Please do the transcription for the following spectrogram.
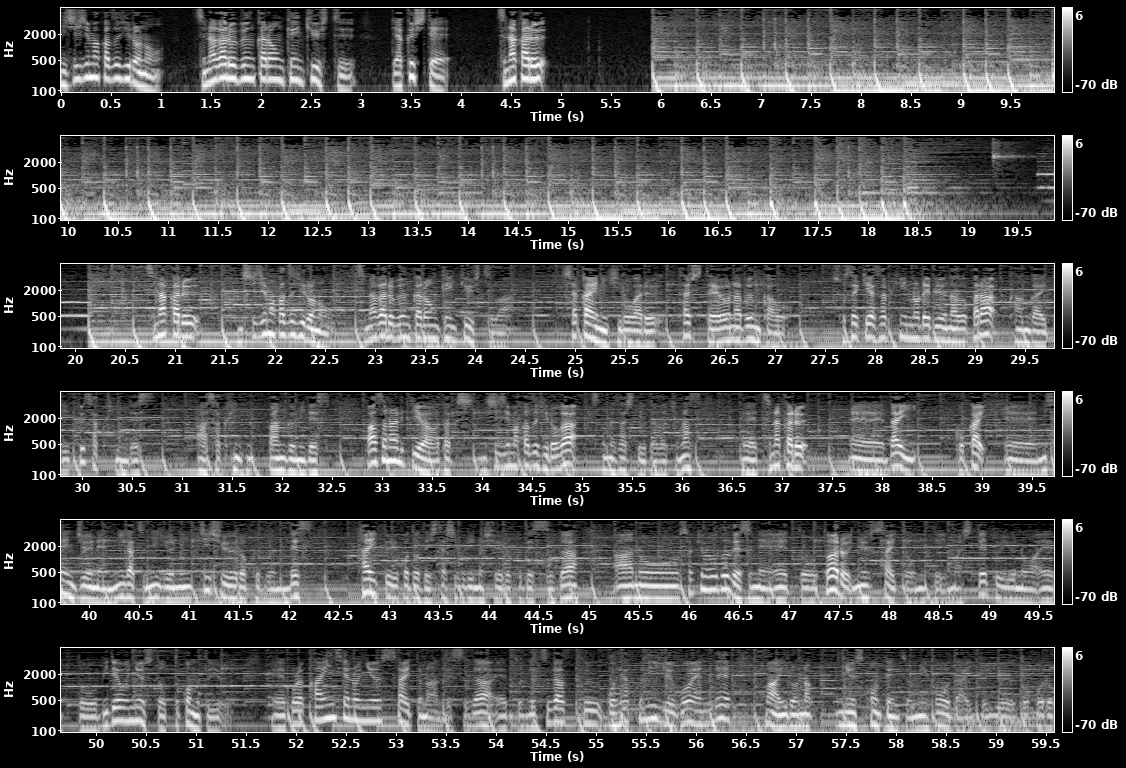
西島和弘のつながる文化論研究室略してつながる。つながる西島和弘のつながる文化論研究室は社会に広がる多種多様な文化を書籍や作品のレビューなどから考えていく作品です。あ作品 番組です。パーソナリティは私西島和弘が務めさせていただきます、えーつながる、えー第5回、えー2010年2月22日収録分です。はい、ということで久しぶりの収録ですが、あのー先ほどですね、えっ、と、とあるニュースサイトを見ていまして、というのは、えっ、と、ビデオニュース .com という、えーこれは会員制のニュースサイトなんですが、えっ、と、月額525円で、まあ、いろんなニュースコンテンツを見放題というところ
